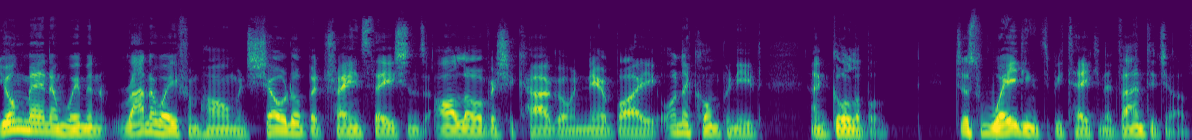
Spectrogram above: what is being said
Young men and women ran away from home and showed up at train stations all over Chicago and nearby, unaccompanied and gullible, just waiting to be taken advantage of.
